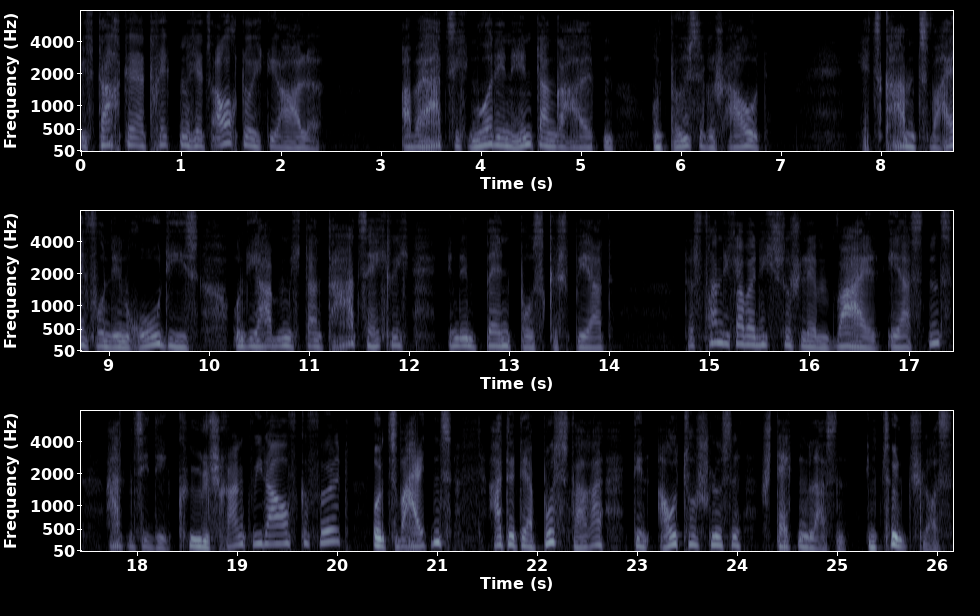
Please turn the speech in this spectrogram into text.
Ich dachte, er trägt mich jetzt auch durch die Halle. Aber er hat sich nur den Hintern gehalten und böse geschaut. Jetzt kamen zwei von den Rodis und die haben mich dann tatsächlich in den Bandbus gesperrt. Das fand ich aber nicht so schlimm, weil erstens hatten sie den Kühlschrank wieder aufgefüllt und zweitens hatte der Busfahrer den Autoschlüssel stecken lassen im Zündschloss.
